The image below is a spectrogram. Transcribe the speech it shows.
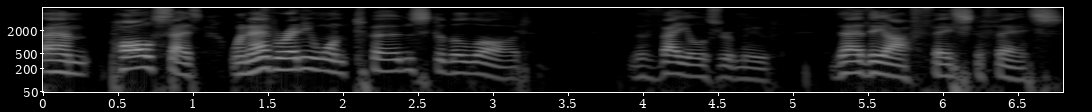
Um, Paul says, whenever anyone turns to the Lord, the veil's removed. There they are, face to face.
